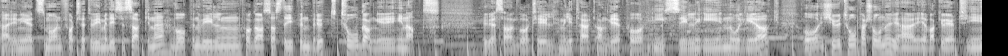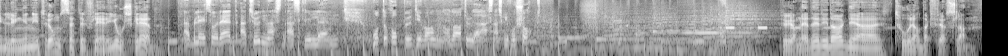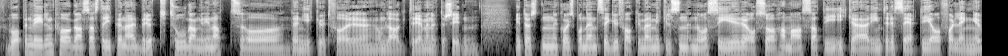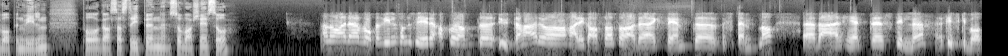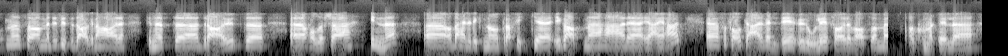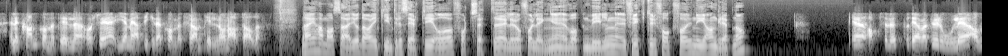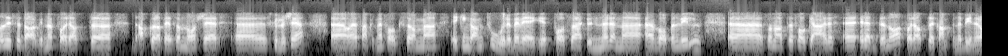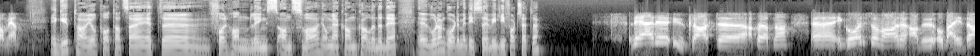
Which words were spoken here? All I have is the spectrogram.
Her i Nyhetsmorgen fortsetter vi med disse sakene. Våpenhvilen på Gazastripen brutt to ganger i natt. USA går til militært angrep på ISIL i Nord-Irak. Og 22 personer er evakuert i Lyngen i Troms etter flere jordskred. Jeg ble så redd. Jeg trodde nesten jeg skulle måtte hoppe ut i vann, og da trodde jeg nesten jeg skulle få sjokk. Programleder i dag det er Tor Albert Frøsland. Våpenhvilen på Gazastripen er brutt to ganger i natt, og den gikk ut for om lag tre minutter siden. Midtøsten-korrespondent Sigurd Falkenberg Mikkelsen, nå sier også Hamas at de ikke er interessert i å forlenge våpenhvilen på Gazastripen. Så hva skjer så? Ja, nå er våpenhvilen som du sier, akkurat uh, ute her. Og her i Gaza så er det ekstremt spent nå. Uh, det er helt stille. Fiskebåtene som de siste dagene har kunnet dra ut, holder seg inne. Eh, og det er heller ikke noe trafikk eh, i gatene her eh, jeg er. For folk er veldig urolig for hva som til, kan komme til å skje, i og med at det ikke er kommet fram til noen avtale. Nei, Hamas er jo da ikke interessert i å fortsette eller å forlenge våpenhvilen. Frykter folk for nye angrep nå? Absolutt. De har vært urolige alle disse dagene for at akkurat det som nå skjer, skulle skje. Eh, og jeg snakket med folk som eh, ikke engang torde beveget på seg under denne eh, våpenhvilen. Sånn at folk er redde nå for at kampene begynner om igjen. Egypt har jo påtatt seg et forhandlingsansvar, om jeg kan kalle det det. Hvordan går det med disse? Vil de fortsette? Det er uklart akkurat nå. I går så var Abu Obeida,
